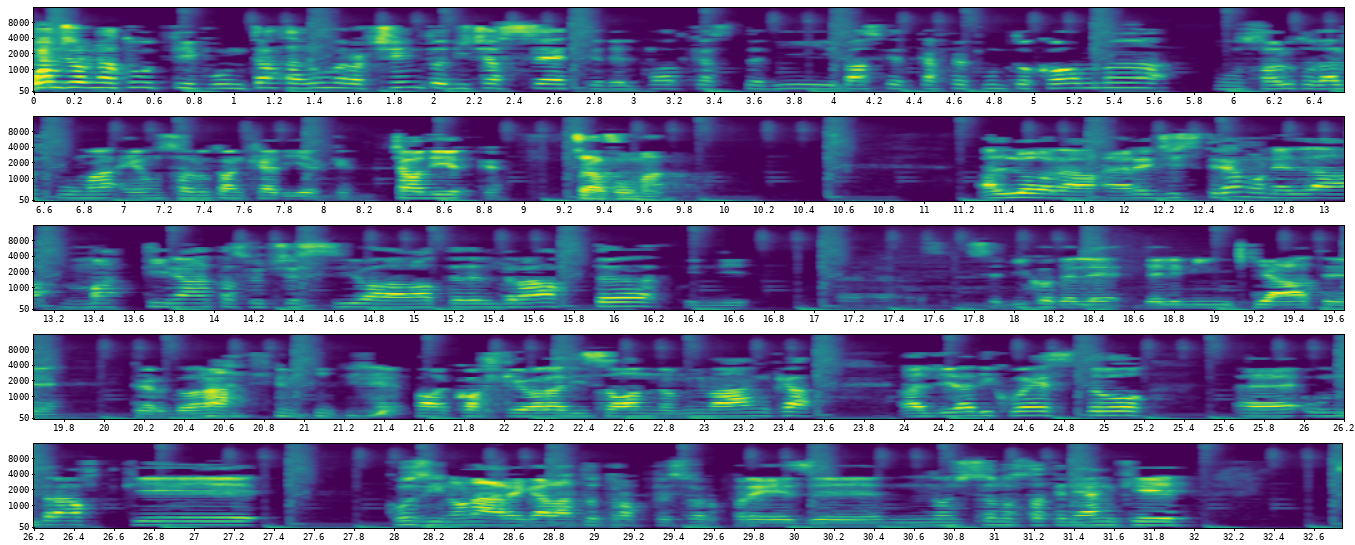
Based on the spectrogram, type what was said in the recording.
Buongiorno a tutti, puntata numero 117 del podcast di basketcaffè.com. Un saluto dal Fuma e un saluto anche a Dirk. Ciao Dirk. Ciao Fuma. Allora, eh, registriamo nella mattinata successiva alla notte del draft, quindi eh, se- se dico delle, delle minchiate, perdonatemi, ma qualche ora di sonno mi manca. Al di là di questo, eh, un draft che così non ha regalato troppe sorprese, non ci sono state neanche,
